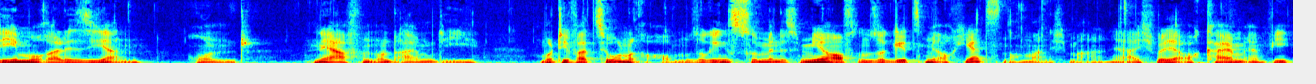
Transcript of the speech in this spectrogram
demoralisieren und nerven und einem die Motivation rauben. So ging es zumindest mir oft und so geht es mir auch jetzt noch manchmal. Ja, ich will ja auch keinem irgendwie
